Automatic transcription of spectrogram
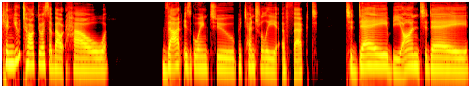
Can you talk to us about how that is going to potentially affect today, beyond today,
